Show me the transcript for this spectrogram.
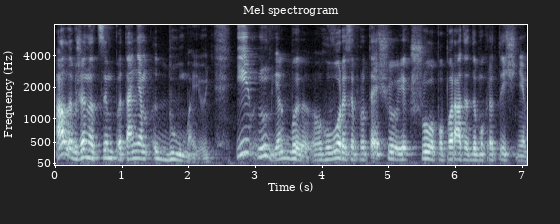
але вже над цим питанням думають. І ну, якби говориться про те, що якщо попирати демократичні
